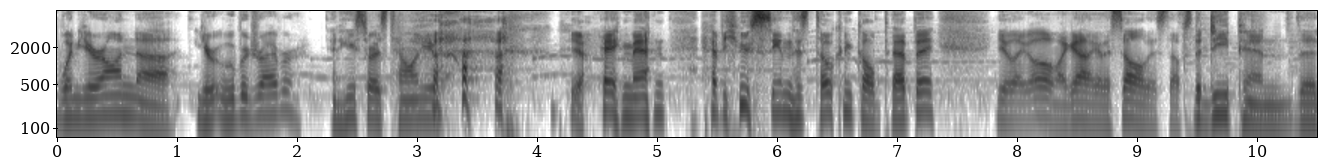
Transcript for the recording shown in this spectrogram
when you're on uh, your Uber driver and he starts telling you, Yeah. hey man, have you seen this token called Pepe? You're like, oh my god, I gotta sell all this stuff. So the DePIN, the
